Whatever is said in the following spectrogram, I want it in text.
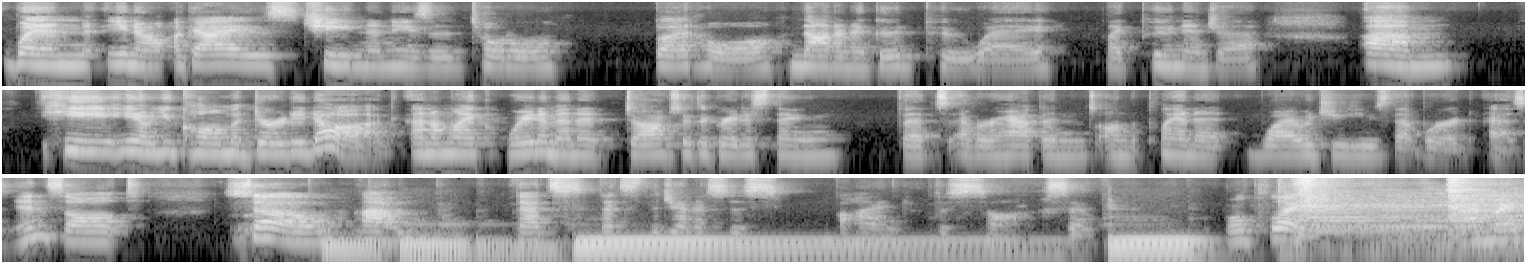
when you know a guy is cheating and he's a total butthole, not in a good poo way, like Poo Ninja. Um, he, you know, you call him a dirty dog. And I'm like, wait a minute, dogs are the greatest thing that's ever happened on the planet. Why would you use that word as an insult? So um, that's that's the genesis behind this song. So we'll play. I might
